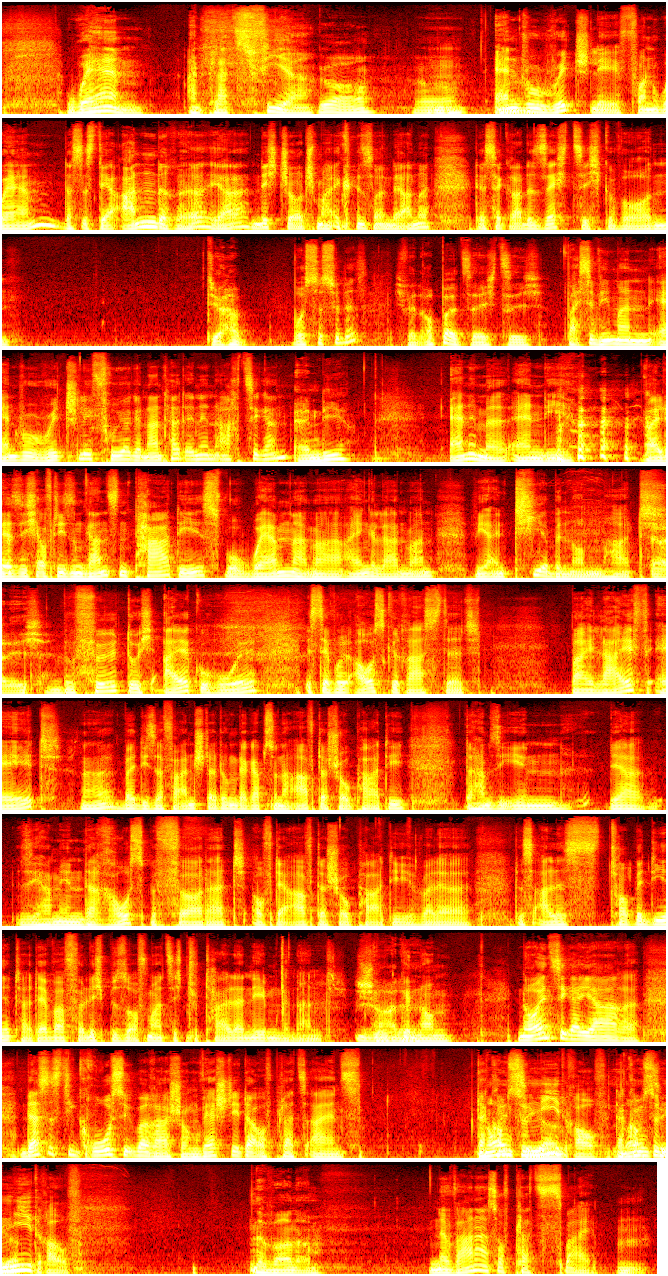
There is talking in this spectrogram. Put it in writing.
Wham an Platz 4. ja, ja. Andrew Ridgely von Wham, das ist der andere, ja, nicht George Michael, sondern der andere, der ist ja gerade 60 geworden. Tja, Wusstest du das? ich werde auch bald 60. Weißt du, wie man Andrew Ridgely früher genannt hat in den 80ern? Andy? Animal Andy, weil der sich auf diesen ganzen Partys, wo Wham mal eingeladen waren, wie ein Tier benommen hat. Ehrlich? Befüllt durch Alkohol ist er wohl ausgerastet. Bei Live Aid, ne, bei dieser Veranstaltung, da gab es so eine Aftershow-Party, da haben sie ihn, ja, sie haben ihn da raus befördert auf der Aftershow-Party, weil er das alles torpediert hat. Er war völlig besoffen, hat sich total daneben genannt, Schade. genommen. 90er Jahre. Das ist die große Überraschung. Wer steht da auf Platz 1? Da kommst du 90er. nie drauf. Da kommst du 90er. nie drauf. Nirvana. Nirvana ist auf Platz 2. Hm.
